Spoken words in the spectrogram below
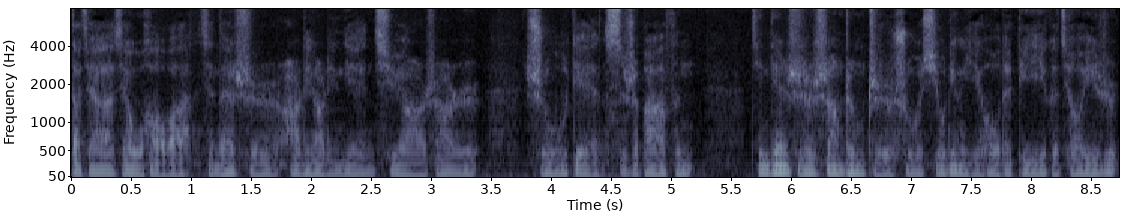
大家下午好啊！现在是二零二零年七月二十二日十五点四十八分。今天是上证指数修订以后的第一个交易日，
